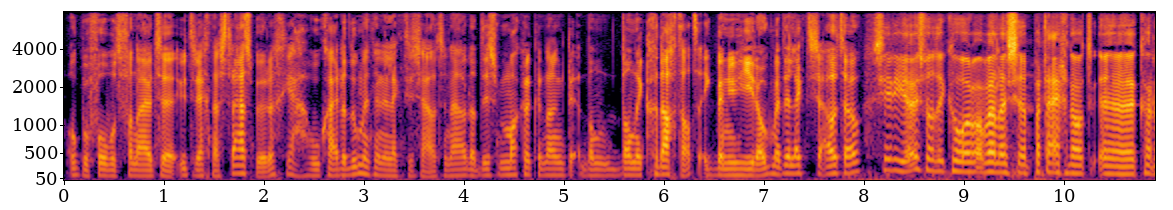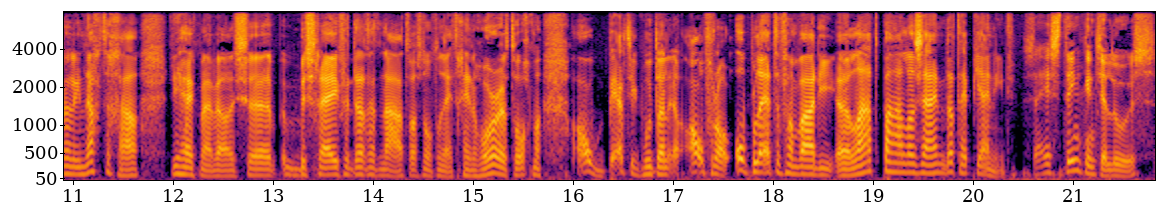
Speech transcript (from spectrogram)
Ook bijvoorbeeld vanuit Utrecht naar Straatsburg. Ja, hoe ga je dat doen met een elektrische auto? Nou, dat, is makkelijker dan, ik- dan, dan ik gedacht had. Ik ben nu hier ook met een elektrische auto. Serieus, want ik hoor wel eens eh, partijgenoot eh Caroline Nachtegaal. Die heeft mij wel eens eh, beschreven dat het, nou het was nog net geen horror toch. Maar oh Bert, ik moet dan overal opletten van waar die laadpalen zijn. Dat heb jij niet. Zij is stinkend jaloers.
